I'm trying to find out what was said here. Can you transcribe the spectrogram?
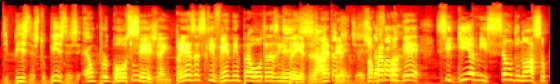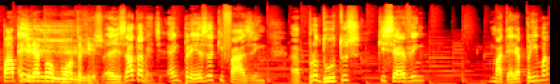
De business to business, é um produto. Ou seja, empresas que vendem para outras empresas, Exatamente, né, é Pedro? isso Só para poder seguir a missão do nosso papo direto ao ponto aqui. Isso, É exatamente. É empresa que fazem ah, produtos que servem matéria-prima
